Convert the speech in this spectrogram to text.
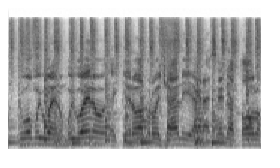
Estuvo muy bueno, muy bueno. Eh, quiero aprovechar y agradecerle a todos los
